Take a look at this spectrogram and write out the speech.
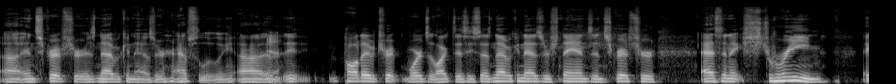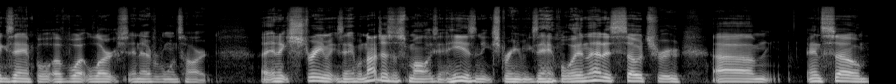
uh, in Scripture is Nebuchadnezzar. Absolutely. Uh, Yeah. it- Paul David Tripp words it like this. He says Nebuchadnezzar stands in Scripture as an extreme example of what lurks in everyone's heart. An extreme example, not just a small example. He is an extreme example, and that is so true. Um, and so,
